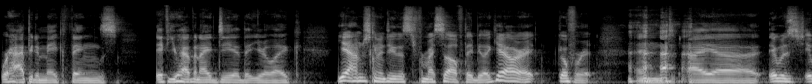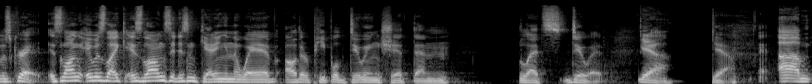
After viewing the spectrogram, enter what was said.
We're happy to make things. If you have an idea that you're like, yeah, I'm just gonna do this for myself. They'd be like, yeah, all right, go for it. And I, uh, it was, it was great. As long, it was like, as long as it isn't getting in the way of other people doing shit, then let's do it. Yeah. Yeah. Um.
